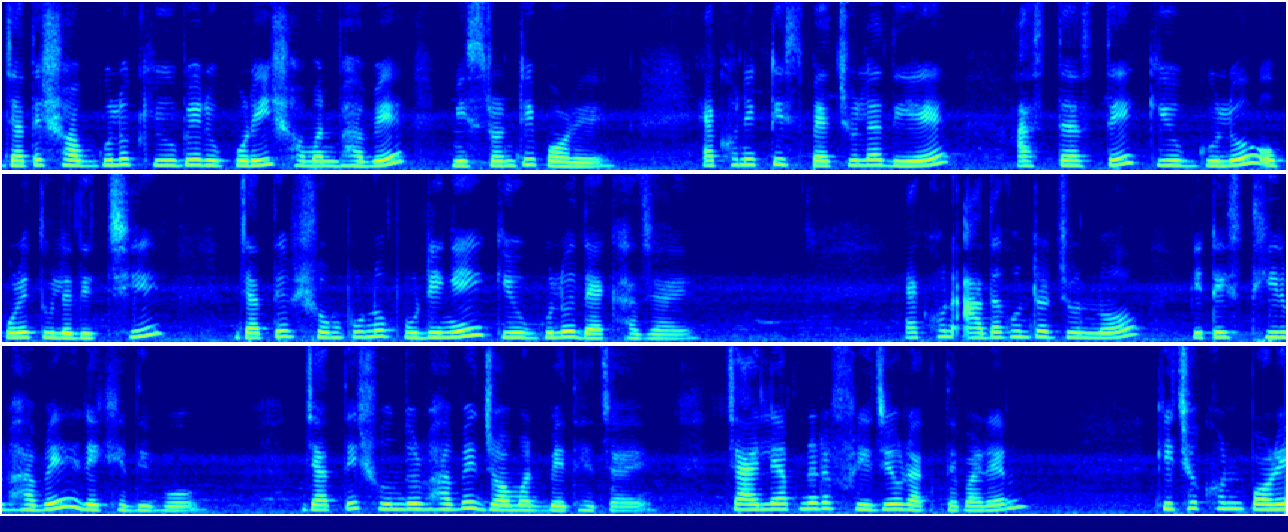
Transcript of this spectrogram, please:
যাতে সবগুলো কিউবের উপরেই সমানভাবে মিশ্রণটি পড়ে। এখন একটি স্প্যাচুলা দিয়ে আস্তে আস্তে কিউবগুলো উপরে তুলে দিচ্ছি যাতে সম্পূর্ণ পুডিংয়েই কিউবগুলো দেখা যায়। এখন আধা ঘণ্টার জন্য এটা স্থিরভাবে রেখে দিব যাতে সুন্দরভাবে জমাট বেঁধে যায়। চাইলে আপনারা ফ্রিজেও রাখতে পারেন। কিছুক্ষণ পরে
